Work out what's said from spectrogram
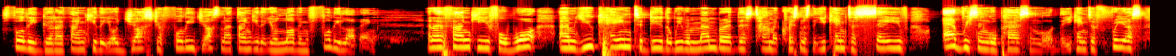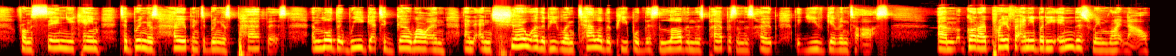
fully good. I thank you that you're just, you're fully just, and I thank you that you're loving, fully loving. And I thank you for what um, you came to do that we remember at this time at Christmas, that you came to save every single person, Lord, that you came to free us from sin. You came to bring us hope and to bring us purpose. And Lord, that we get to go out and, and, and show other people and tell other people this love and this purpose and this hope that you've given to us. Um, God, I pray for anybody in this room right now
